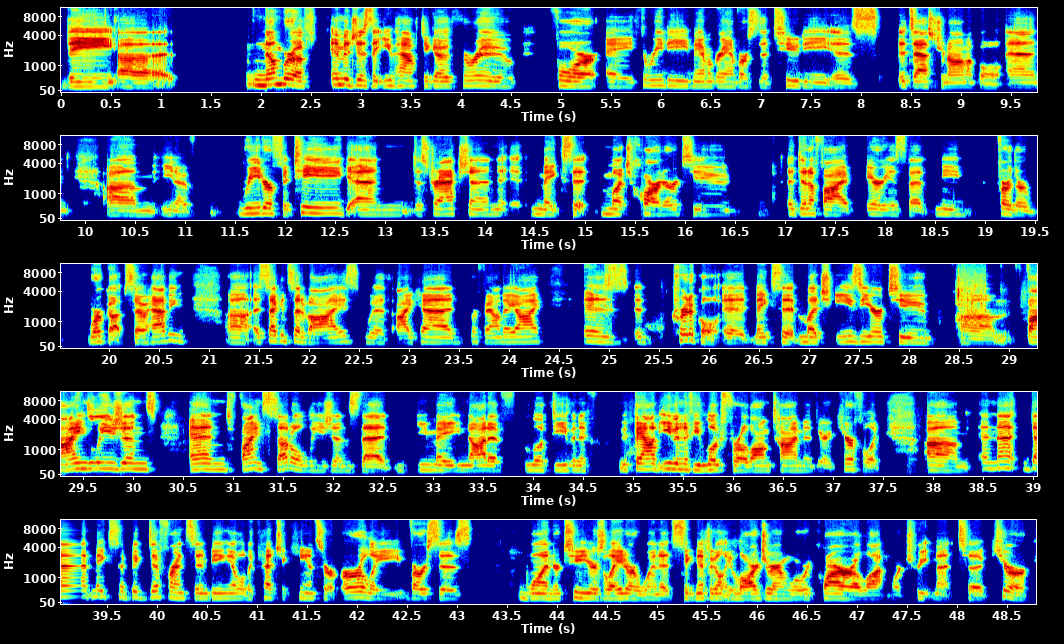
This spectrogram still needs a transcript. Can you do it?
the uh, number of images that you have to go through for a 3D mammogram versus a 2D is it's astronomical, and um, you know reader fatigue and distraction makes it much harder to identify areas that need further workup. So having uh, a second set of eyes with iCAD ProFound AI is critical. It makes it much easier to um, find lesions and find subtle lesions that you may not have looked even if found even if you looked for a long time and very carefully. Um, and that that makes a big difference in being able to catch a cancer early versus one or two years later when it's significantly larger and will require a lot more treatment to cure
